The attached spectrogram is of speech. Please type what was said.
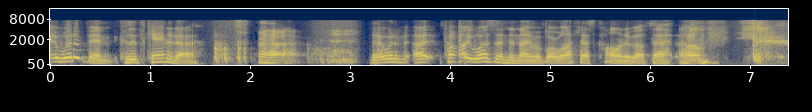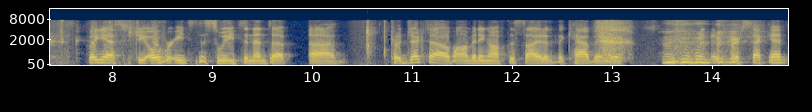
it would have been because it's Canada. That would have uh, probably was a Nanaimo bar. We'll have to ask Colin about that. Um, but yes, she overeats the sweets and ends up uh, projectile vomiting off the side of the cabin it's our second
